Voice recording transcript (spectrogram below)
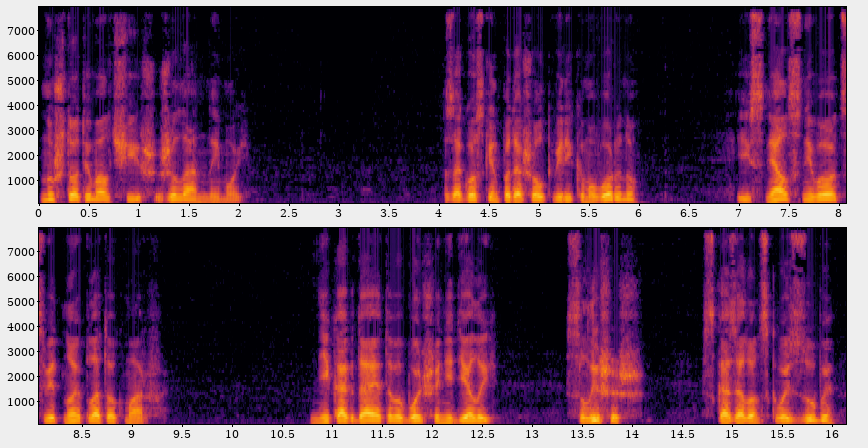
Ну что ты молчишь, желанный мой?» Загоскин подошел к великому ворону и снял с него цветной платок Марфа. «Никогда этого больше не делай. Слышишь?» — сказал он сквозь зубы, —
